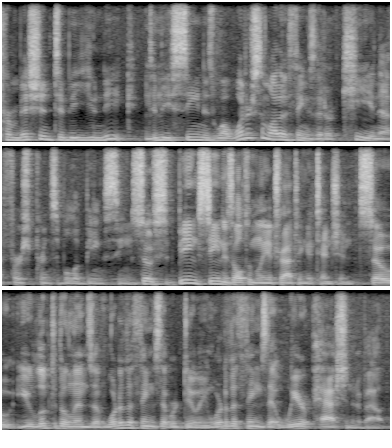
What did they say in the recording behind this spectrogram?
permission to be unique mm-hmm. to be mm-hmm. seen as well. What are some other things that are key in that first principle of being seen? So being seen is ultimately attracting attention. So you look to the lens of what are the things that we're doing? What are the things that we're passionate about?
